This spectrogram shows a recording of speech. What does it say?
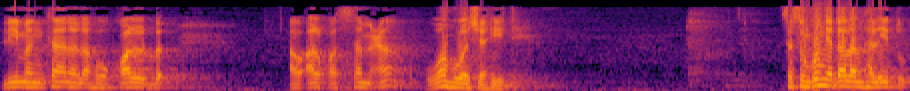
liman kana lahu qalb atau alqa as-sam'a wa huwa shahid Sesungguhnya dalam hal itu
